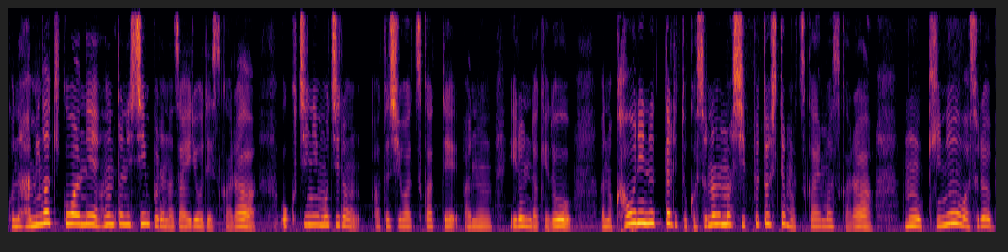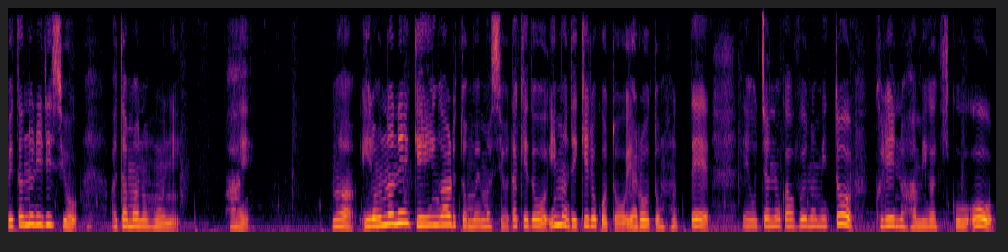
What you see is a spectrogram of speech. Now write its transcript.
この歯磨き粉はね本当にシンプルな材料ですからお口にもちろん私は使ってあのいるんだけどあの顔に塗ったりとかそのまま湿布としても使えますからもう昨日はそれはベタ塗りですよ。頭の方に。はい。まあいろんなね原因があると思いますよ。だけど今できることをやろうと思って、えお茶のガブ飲みとクレーンの歯磨き粉を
